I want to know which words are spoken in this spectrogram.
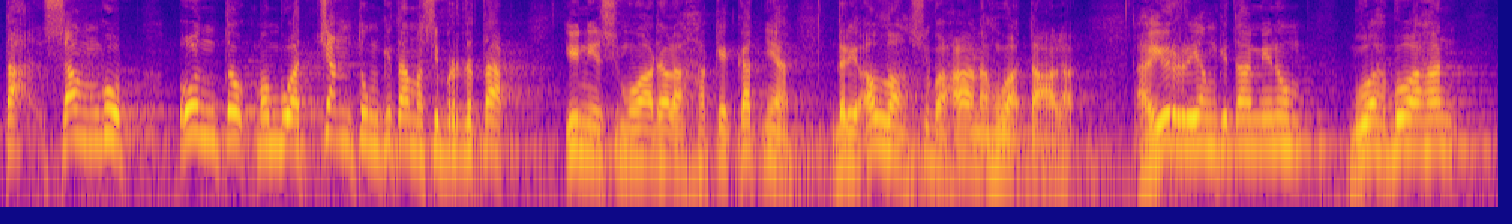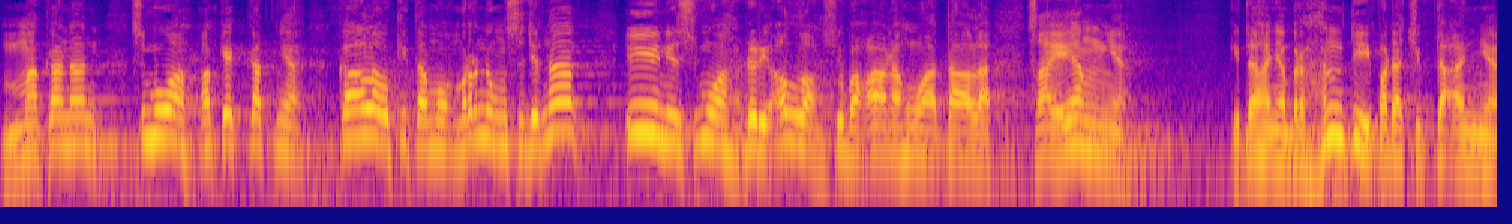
tak sanggup untuk membuat jantung kita masih berdetak. Ini semua adalah hakikatnya dari Allah Subhanahu wa taala. Air yang kita minum, buah-buahan, makanan, semua hakikatnya. Kalau kita mau merenung sejenak, ini semua dari Allah Subhanahu wa taala. Sayangnya kita hanya berhenti pada ciptaannya,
